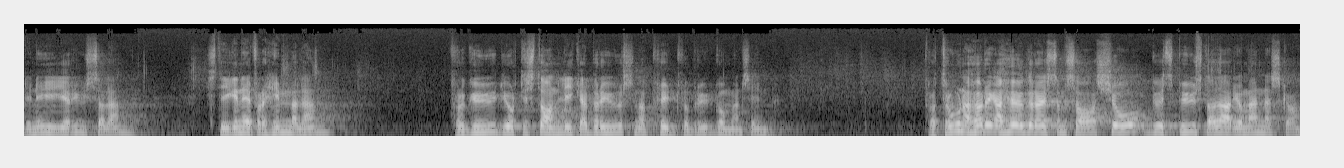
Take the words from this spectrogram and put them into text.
det nye Jerusalem, stige ned fra himmelen, fra Gud, gjort i stand lik ei brud som er prydd for brudgommen sin. Fra trona hører jeg ei høg røyst som sa:" Sjå, Guds bostad er jo mennesker.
